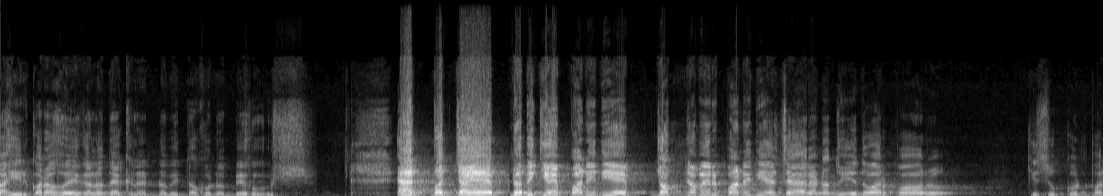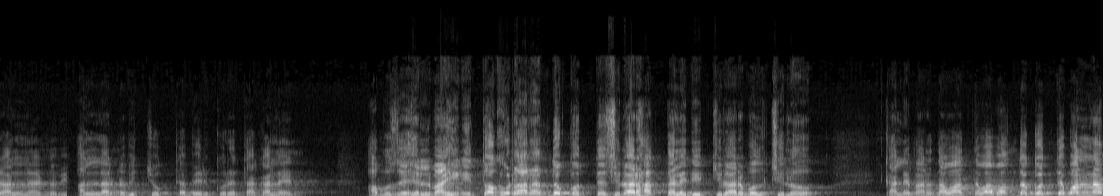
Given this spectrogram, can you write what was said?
বাহির করা হয়ে গেল, দেখলেন নবী তখনও বেহুশ। এক পর্যায়ে নবীকে পানি দিয়ে, জমজমের পানি দিয়ে চেহারাটা ধুয়ে দেওয়ার পর কিছুক্ষণ পর আল্লাহর নবী, আল্লাহর নবীর চোখটা বের করে তাকালেন। আবু জেহেল বাহিনী তখন আনন্দ করতেছিল আর হাততালি দিচ্ছিল আর বলছিল, কালেমার দাওয়াত দেওয়া বন্ধ করতে বললাম,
